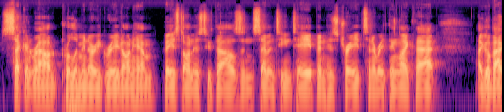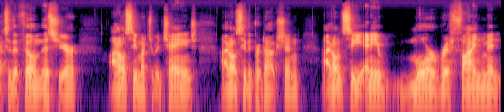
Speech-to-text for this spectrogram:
second round preliminary grade on him based on his 2017 tape and his traits and everything like that. I go back to the film this year. I don't see much of a change. I don't see the production. I don't see any more refinement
